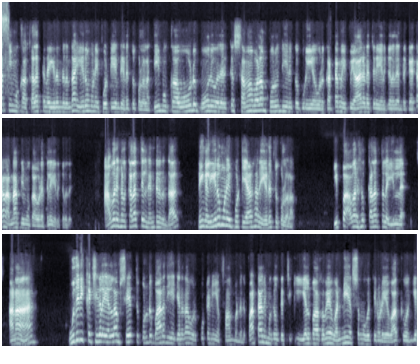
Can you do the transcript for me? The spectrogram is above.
அதிமுக களத்துல இருந்திருந்தா இருமுனை போட்டி என்று எடுத்துக்கொள்ளலாம் திமுகவோடு மோதுவதற்கு சமபலம் பொருந்தி இருக்கக்கூடிய ஒரு கட்டமைப்பு யாரிடத்தில் இருக்கிறது என்று கேட்டால் அதிமுகவிடத்திலே இருக்கிறது. அவர்கள் களத்தில் நின்றிருந்தால் நீங்கள் இருமுனை போட்டியாக அதை எடுத்துக்கொள்ளலாம் இப்ப அவர்கள் களத்துல இல்ல. ஆனா உதிரி கட்சிகளை எல்லாம் சேர்த்து கொண்டு பாரதிய ஜனதா ஒரு கூட்டணியை ஃபார்ம் பண்ணுது. பாட்டாளி மக்கள் கட்சிக்கு இயல்பாகவே வன்னியர் சமூகத்தினுடைய வாக்கு வங்கி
